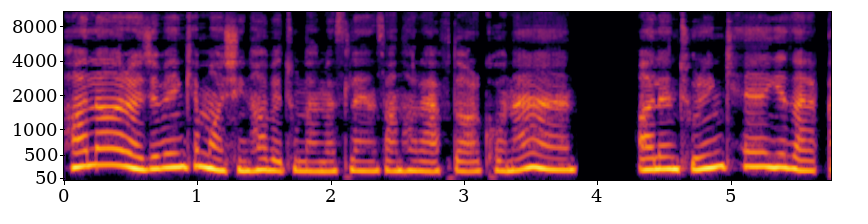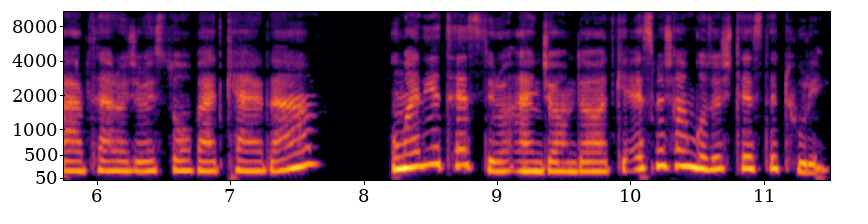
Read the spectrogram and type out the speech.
حالا راجب اینکه ماشین ها بتونن مثل انسان ها رفتار کنن آلن تورین که یه ذره قبلتر راجبش صحبت کردم اومد یه تستی رو انجام داد که اسمش هم گذاشت تست تورین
